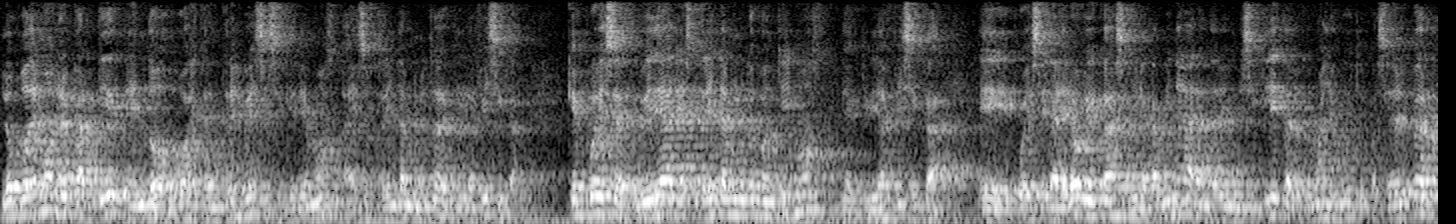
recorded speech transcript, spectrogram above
lo podemos repartir en dos o hasta en tres veces si queremos a esos 30 minutos de actividad física. ¿Qué puede ser? Lo ideal es 30 minutos continuos de actividad física, eh, puede ser aeróbica, salir a caminar, andar en bicicleta, lo que más les guste, pasear el perro.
